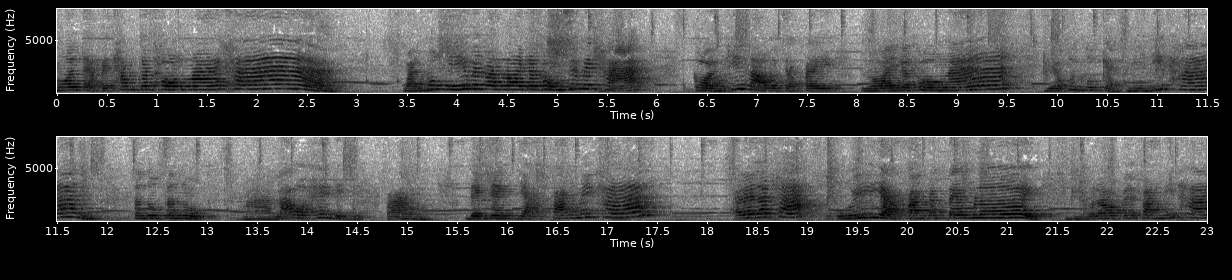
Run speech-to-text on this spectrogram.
มัวแต่ไปทำกระทงมาค่ะ วันพรุ่งนี้เป็นวันลอยกระทงใช่ไหมคะ ก่อนที่เราจะไปลอยกระทงนะ เดี๋ยวคุณครูแกะมีนิทาน สนุกสนุกมาเล่าให้เด็กๆฟัง เด็กๆอยากฟังไหมคะ อะไรนะคะ อุ้ยอยากฟังกันเต็มเลย เดี๋ยวเราไปฟังนิทา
